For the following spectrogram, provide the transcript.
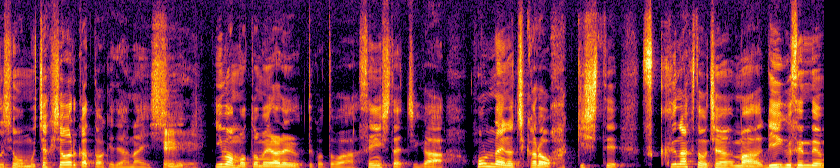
ずしもむちゃくちゃ悪かったわけではないし、ええ今求められるってことは選手たちが本来の力を発揮して少なくともチャン、まあ、リーグ戦で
